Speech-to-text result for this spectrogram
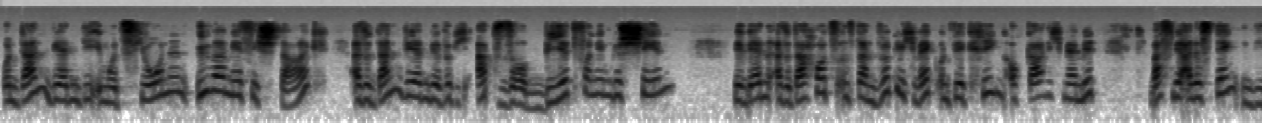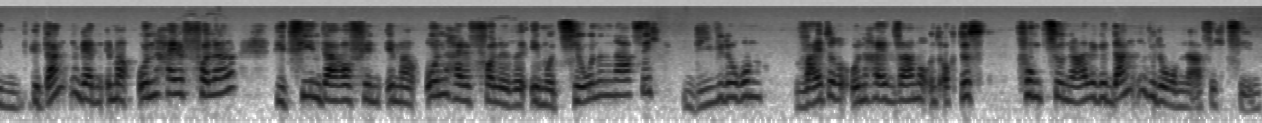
Und dann werden die Emotionen übermäßig stark. Also dann werden wir wirklich absorbiert von dem Geschehen. Wir werden, also da haut es uns dann wirklich weg und wir kriegen auch gar nicht mehr mit, was wir alles denken. Die Gedanken werden immer unheilvoller, die ziehen daraufhin immer unheilvollere Emotionen nach sich, die wiederum weitere unheilsame und auch dysfunktionale Gedanken wiederum nach sich ziehen.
